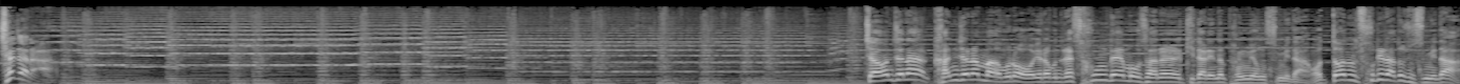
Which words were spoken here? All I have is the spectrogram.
찾아라. 자, 언제나 간절한 마음으로 여러분들의 성대모사를 기다리는 박명수입니다. 어떤 소리라도 좋습니다.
